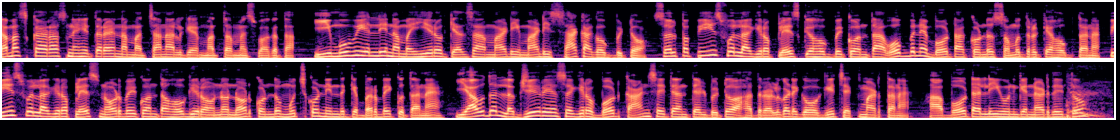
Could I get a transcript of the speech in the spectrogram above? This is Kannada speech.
ನಮಸ್ಕಾರ ಸ್ನೇಹಿತರೆ, ನಮ್ಮ ಚಾನಲ್ಗೆ ಮತ್ತೊಮ್ಮೆ ಸ್ವಾಗತ. ಈ ಮೂವಿಯಲ್ಲಿ ನಮ್ಮ ಹೀರೋ ಕೆಲಸ ಮಾಡಿ ಮಾಡಿ ಸಾಕಾಗೋಗ್ಬಿಟ್ಟು ಸ್ವಲ್ಪ ಪೀಸ್ಫುಲ್ ಆಗಿರೋ ಪ್ಲೇಸ್ಗೆ ಹೋಗ್ಬೇಕು ಅಂತ ಒಬ್ಬನೇ ಬೋಟ್ ಹಾಕೊಂಡು ಸಮುದ್ರಕ್ಕೆ ಹೋಗ್ತಾನೆ. ಪೀಸ್ಫುಲ್ ಆಗಿರೋ ಪ್ಲೇಸ್ ನೋಡ್ಬೇಕು ಅಂತ ಹೋಗಿರೋನು ನೋಡ್ಕೊಂಡು ಮುಚ್ಕೊಂಡು ಹಿಂದಕ್ಕೆ ಬರ್ಬೇಕು ತಾನೆ. ಯಾವ್ದೋ ಲಕ್ಸುರಿಯಸ್ ಆಗಿರೋ ಬೋಟ್ ಕಾಣಿಸೈತೆ ಅಂತ ಹೇಳ್ಬಿಟ್ಟು ಅದ್ರೊಳಗಡೆಗೆ ಹೋಗಿ ಚೆಕ್ ಮಾಡ್ತಾನೆ. ಆ ಬೋಟ್ ಅಲ್ಲಿ ಇವನ್ಗೆ ನಡೆದಿತ್ತು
